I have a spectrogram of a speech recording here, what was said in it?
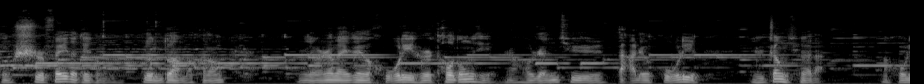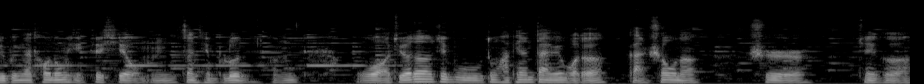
这种是非的这种论断吧，可能有人认为这个狐狸是偷东西，然后人去打这个狐狸是正确的，啊，狐狸不应该偷东西，这些我们暂且不论。嗯，我觉得这部动画片带给我的。感受呢，是这个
